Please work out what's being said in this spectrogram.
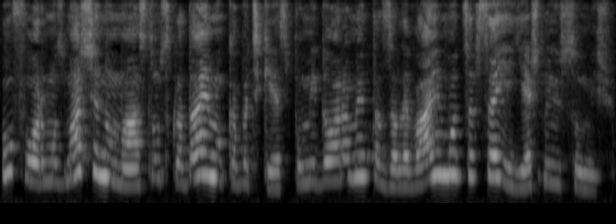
У форму змащену маслом складаємо кабачки з помідорами та заливаємо це все яєчною сумішю.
